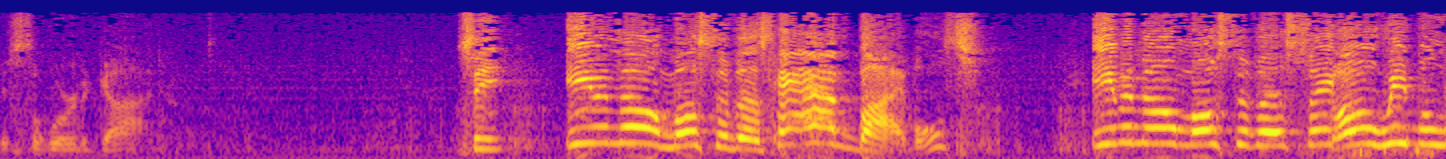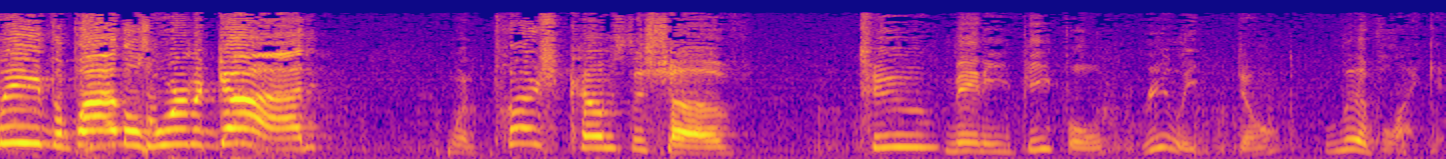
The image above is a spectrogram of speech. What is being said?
It's the Word of God. See, even though most of us have Bibles, even though most of us say, oh, we believe the Bible's Word of God, when push comes to shove, too many people really don't live like it.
